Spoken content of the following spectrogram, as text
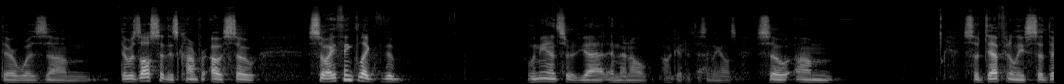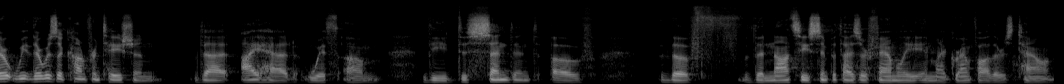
there was um, there was also this conference. Oh, so so I think like the. Let me answer that, and then I'll I'll get into something else. So um, so definitely, so there we there was a confrontation that I had with um, the descendant of the f- the Nazi sympathizer family in my grandfather's town,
